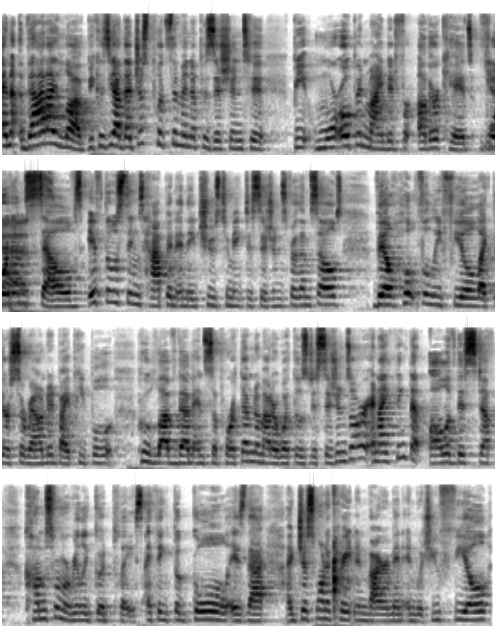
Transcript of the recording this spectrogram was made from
And that I love because yeah, that just puts them in a position to be more open-minded for other kids, for Yes. themselves. If those things happen and they choose to make decisions for themselves, they'll hopefully feel like they're surrounded by people who love them and support them no matter what those decisions are. And I think that all of this stuff comes from a really good place. I think the goal is that I just want to create an environment in which you feel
